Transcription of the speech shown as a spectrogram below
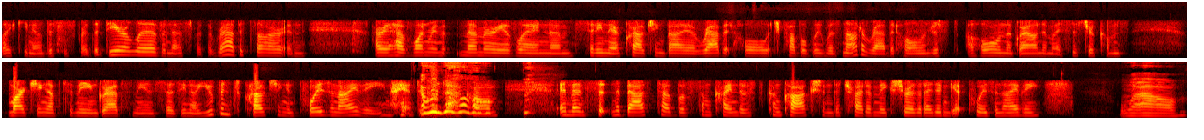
like you know, this is where the deer live, and that's where the rabbits are, and I have one rem- memory of when I'm sitting there crouching by a rabbit hole, which probably was not a rabbit hole, and just a hole in the ground, and my sister comes marching up to me and grabs me and says, "You know, you've been crouching in poison ivy." I had to oh, go oh, back no. home and then sit in the bathtub of some kind of concoction to try to make sure that I didn't get poison ivy. Wow.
